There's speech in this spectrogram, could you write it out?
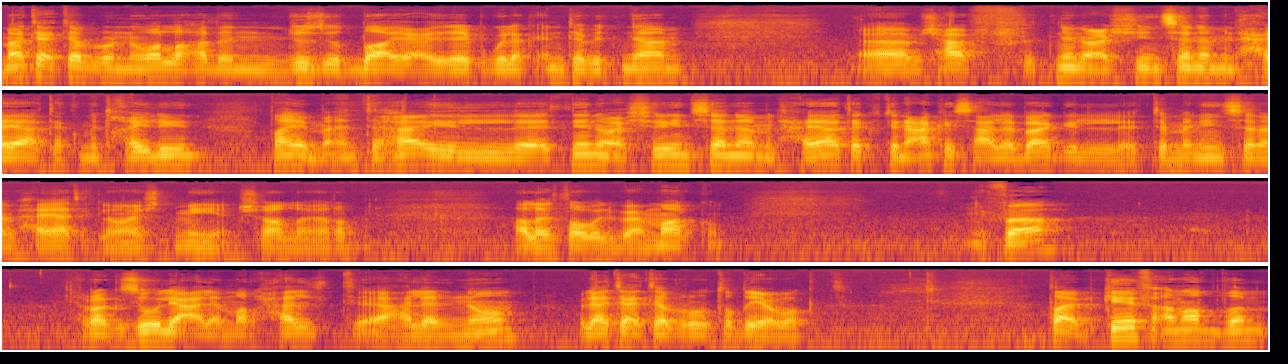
ما تعتبره إنه والله هذا الجزء الضايع زي بقول لك أنت بتنام آه، مش عارف 22 سنة من حياتك متخيلين؟ طيب ما أنت هاي ال 22 سنة من حياتك بتنعكس على باقي ال 80 سنة بحياتك لو عشت 100 إن شاء الله يا رب. الله يطول بعماركم ف ركزوا لي على مرحلة على النوم ولا تعتبروه تضيع وقت. طيب كيف أنظم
